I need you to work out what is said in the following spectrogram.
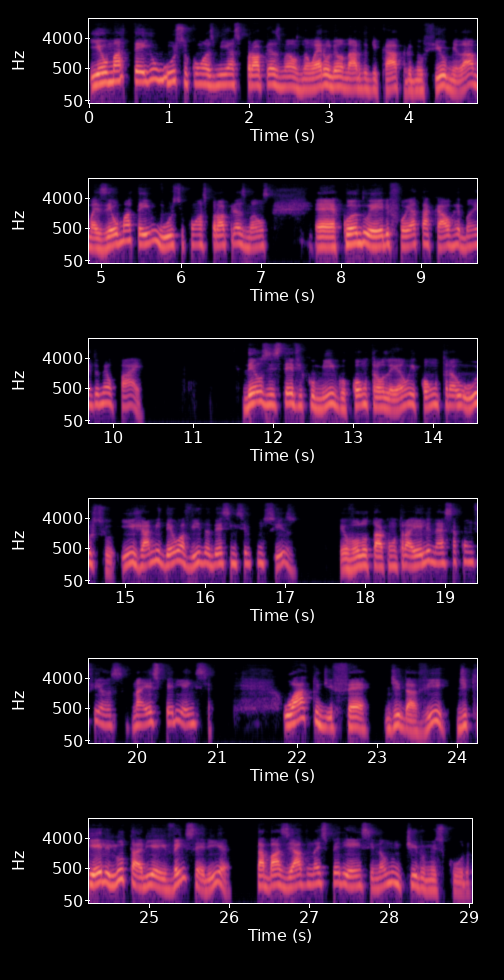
e eu matei um urso com as minhas próprias mãos. Não era o Leonardo DiCaprio no filme lá, mas eu matei um urso com as próprias mãos é, quando ele foi atacar o rebanho do meu pai. Deus esteve comigo contra o leão e contra o urso e já me deu a vida desse incircunciso. Eu vou lutar contra ele nessa confiança, na experiência. O ato de fé de Davi, de que ele lutaria e venceria, está baseado na experiência e não num tiro no escuro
